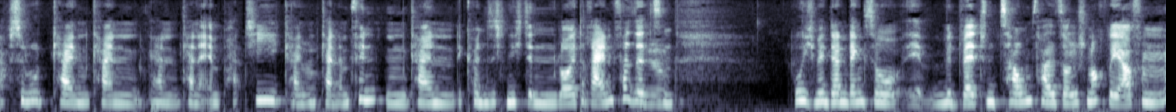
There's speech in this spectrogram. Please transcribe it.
absolut kein, kein, kein, keine Empathie, kein, kein Empfinden, kein, die können sich nicht in Leute reinversetzen. Wo ich mir dann denke, so, eh, mit welchem Zaunfall soll ich noch werfen?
